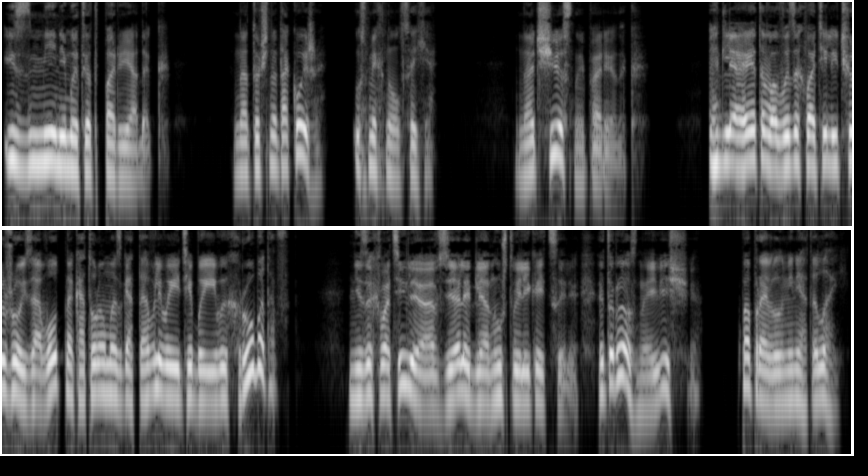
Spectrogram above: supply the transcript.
изменим этот порядок. На точно такой же? — усмехнулся я. «На честный порядок». «Для этого вы захватили чужой завод, на котором изготавливаете боевых роботов?» «Не захватили, а взяли для нужд великой цели. Это разные вещи», — поправил меня Тылай.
